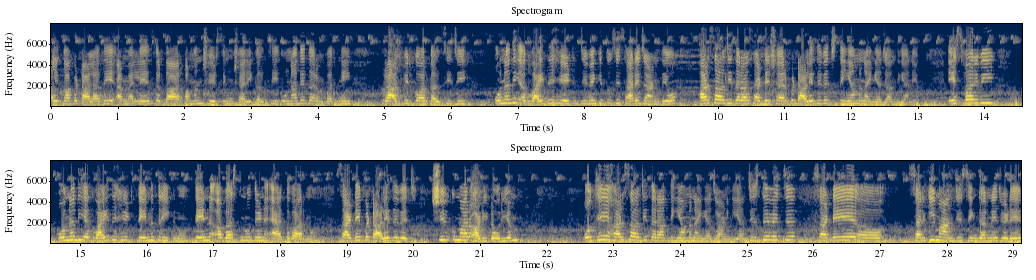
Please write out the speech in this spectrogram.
ਹਲਕਾ ਬਟਾਲਾ ਦੇ ਐਮਐਲਏ ਸਰਦਾਰ ਅਮਨ ਸ਼ੇਰ ਸਿੰਘ ਸ਼ਹਿਰੀ ਕਲਸੀ, ਉਹਨਾਂ ਦੇ ਧਰਮ ਪਤਨੀ ਰਾਜਵੀਰ ਕੌਰ ਕਲਸੀ ਜੀ, ਉਹਨਾਂ ਦੀ ਅਗਵਾਈ ਦੇ ਹੇਠ ਜਿਵੇਂ ਕਿ ਤੁਸੀਂ ਸਾਰੇ ਜਾਣਦੇ ਹੋ, ਹਰ ਸਾਲ ਦੀ ਤਰ੍ਹਾਂ ਸਾਡੇ ਸ਼ਹਿਰ ਬਟਾਲੇ ਦੇ ਵਿੱਚ ਤੀਆਂ ਮਨਾਈਆਂ ਜਾਂਦੀਆਂ ਨੇ। ਇਸ ਵਾਰ ਵੀ ਉਹਨਾਂ ਦੀ ਅਗਵਾਈ ਦੇ ਹੇਠ 3 ਤਰੀਕ ਨੂੰ 3 ਅਗਸਤ ਨੂੰ, ਦਿਨ ਐਤਵਾਰ ਨੂੰ ਸਾਡੇ ਬਟਾਲੇ ਦੇ ਵਿੱਚ ਸ਼ਿਵ ਕੁਮਾਰ ਆਡੀਟੋਰੀਅਮ ਉੱਥੇ ਹਰ ਸਾਲ ਦੀ ਤਰ੍ਹਾਂ ਤੀਆਂ ਮਨਾਈਆਂ ਜਾਣਗੀਆਂ, ਜਿਸ ਦੇ ਵਿੱਚ ਸਾਡੇ ਸਰਗੀ ਮਾਨ ਜੀ ਸਿੰਗਰ ਨੇ ਜਿਹੜੇ,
